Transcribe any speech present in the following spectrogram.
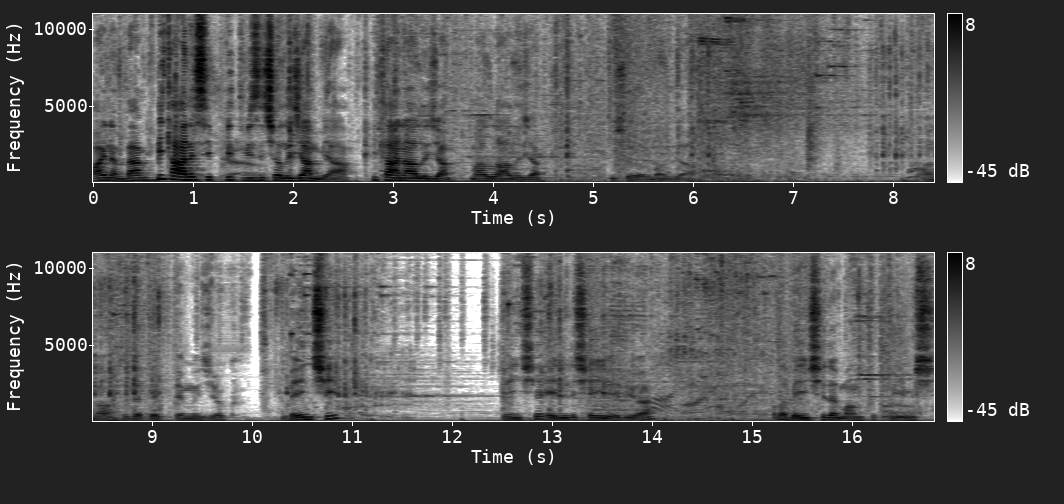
aynen ben bir tane split visit alacağım ya. Bir tane alacağım. Vallahi alacağım. Bir şey olmaz ya. Ana de pek damage yok. Benchy Benchy 50 şey veriyor. O da Benchy de mantıklıymış.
